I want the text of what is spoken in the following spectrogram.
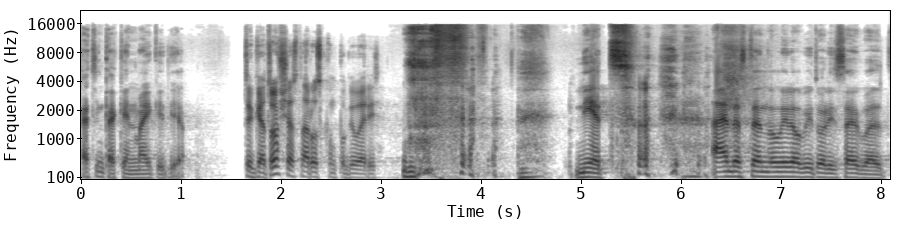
I think I can make it, yeah. Ты готов сейчас на русском поговорить? Нет. I understand a little bit what you said, but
